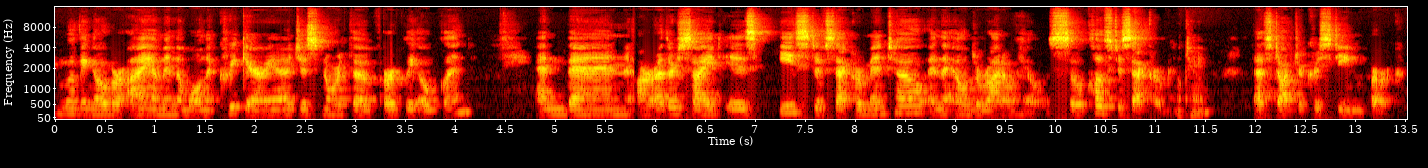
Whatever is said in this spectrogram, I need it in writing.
Moving over, I am in the Walnut Creek area, just north of Berkeley, Oakland. And then our other site is east of Sacramento in the El Dorado Hills, so close to Sacramento. Okay. That's Dr. Christine Burke.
